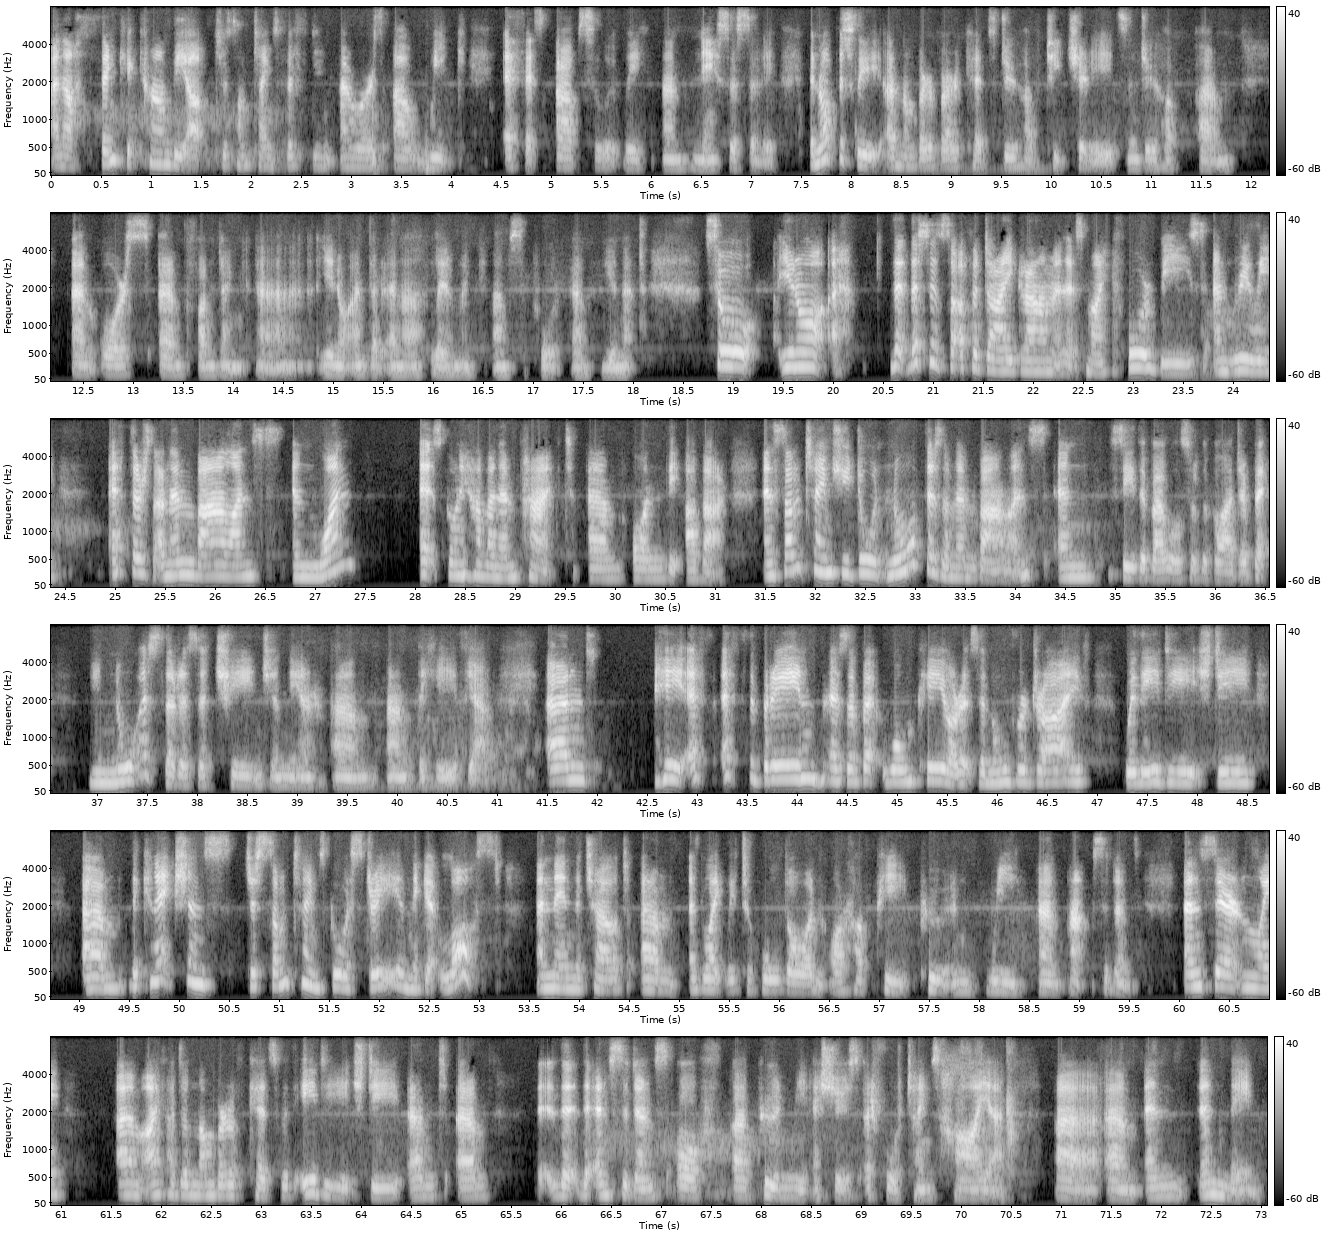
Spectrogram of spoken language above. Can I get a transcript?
and I think it can be up to sometimes 15 hours a week if it's absolutely um, necessary. And obviously, a number of our kids do have teacher aides and do have um, um, ORS um, funding, uh, you know, and they're in a learning um, support um, unit. So, you know, that this is sort of a diagram and it's my four B's and really if there's an imbalance in one it's going to have an impact um, on the other. And sometimes you don't know if there's an imbalance in, say, the bowels or the bladder, but you notice there is a change in their um, um, behaviour. And hey, if, if the brain is a bit wonky or it's an overdrive with ADHD, um, the connections just sometimes go astray and they get lost and then the child um, is likely to hold on or have pee, poo, and wee um, accidents. And certainly, um, I've had a number of kids with ADHD, and um, the, the incidence of uh, poo and wee issues are four times higher uh, um, in, in them.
